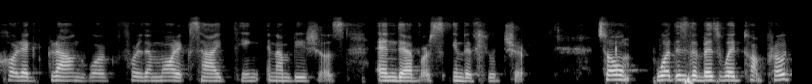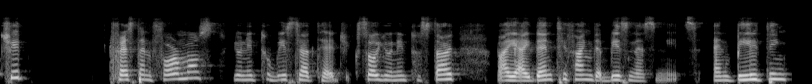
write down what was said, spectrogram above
correct groundwork for the more exciting and ambitious endeavors in the future. So what is the best way to approach it? First and foremost you need to be strategic. So you need to start by identifying the business needs and building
